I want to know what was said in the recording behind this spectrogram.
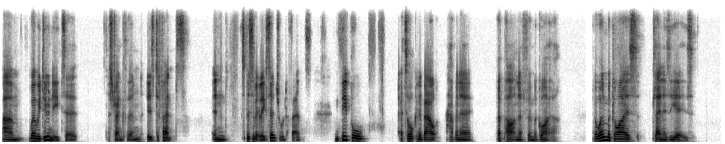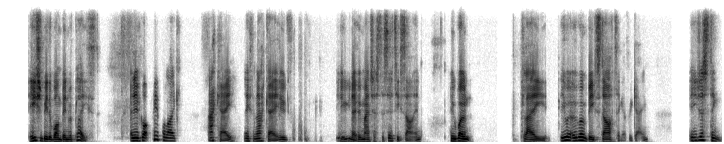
Um, where we do need to strengthen is defence, and specifically central defence. And people are talking about having a, a partner for Maguire, but when Maguire's playing as he is, he should be the one being replaced. And you've got people like Ake, Nathan Ake, who, you know who Manchester City signed, who won't play, who, won't be starting every game. And you just think,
